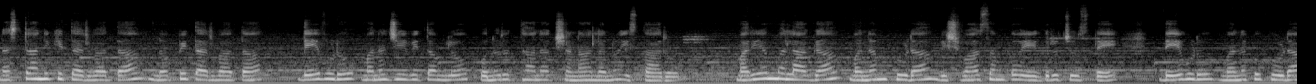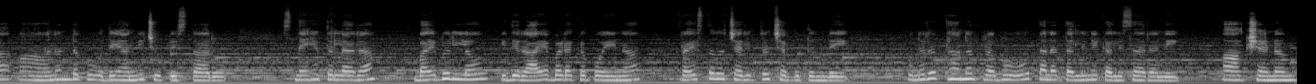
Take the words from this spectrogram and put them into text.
నష్టానికి తర్వాత నొప్పి తర్వాత దేవుడు మన జీవితంలో పునరుత్థాన క్షణాలను ఇస్తారు. మరియమ్మలాగా మనం కూడా విశ్వాసంతో ఎదురు చూస్తే దేవుడు మనకు కూడా ఆ ఆనందపు ఉదయాన్ని చూపిస్తారు. స్నేహితులారా బైబిల్లో ఇది రాయబడకపోయినా క్రైస్తవ చరిత్ర చెబుతుంది. పునరుత్థాన ప్రభువు తన తల్లిని కలిశారని. ఆ క్షణం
